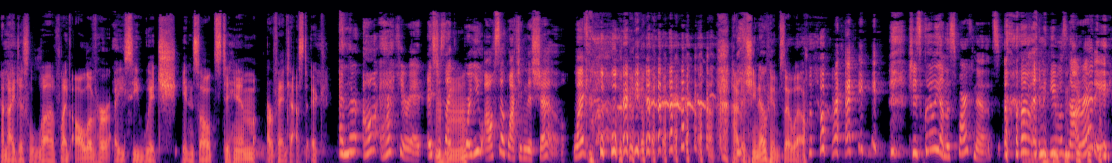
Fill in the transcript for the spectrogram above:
and I just love like all of her icy witch insults to him are fantastic. And they're all accurate. It's just mm-hmm. like, were you also watching this show? Like, how does she know him so well? right? She's clearly on the spark notes, and he was not ready.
